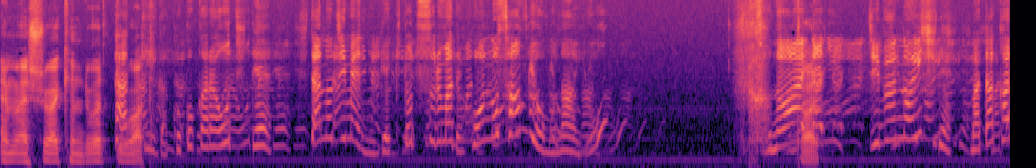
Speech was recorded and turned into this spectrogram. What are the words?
Am I sure I can do it? タ Do ッ what? キーがここから落ちて下の地面に激突するまでほんの3秒もないよその間に自分の意志でまた花壇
